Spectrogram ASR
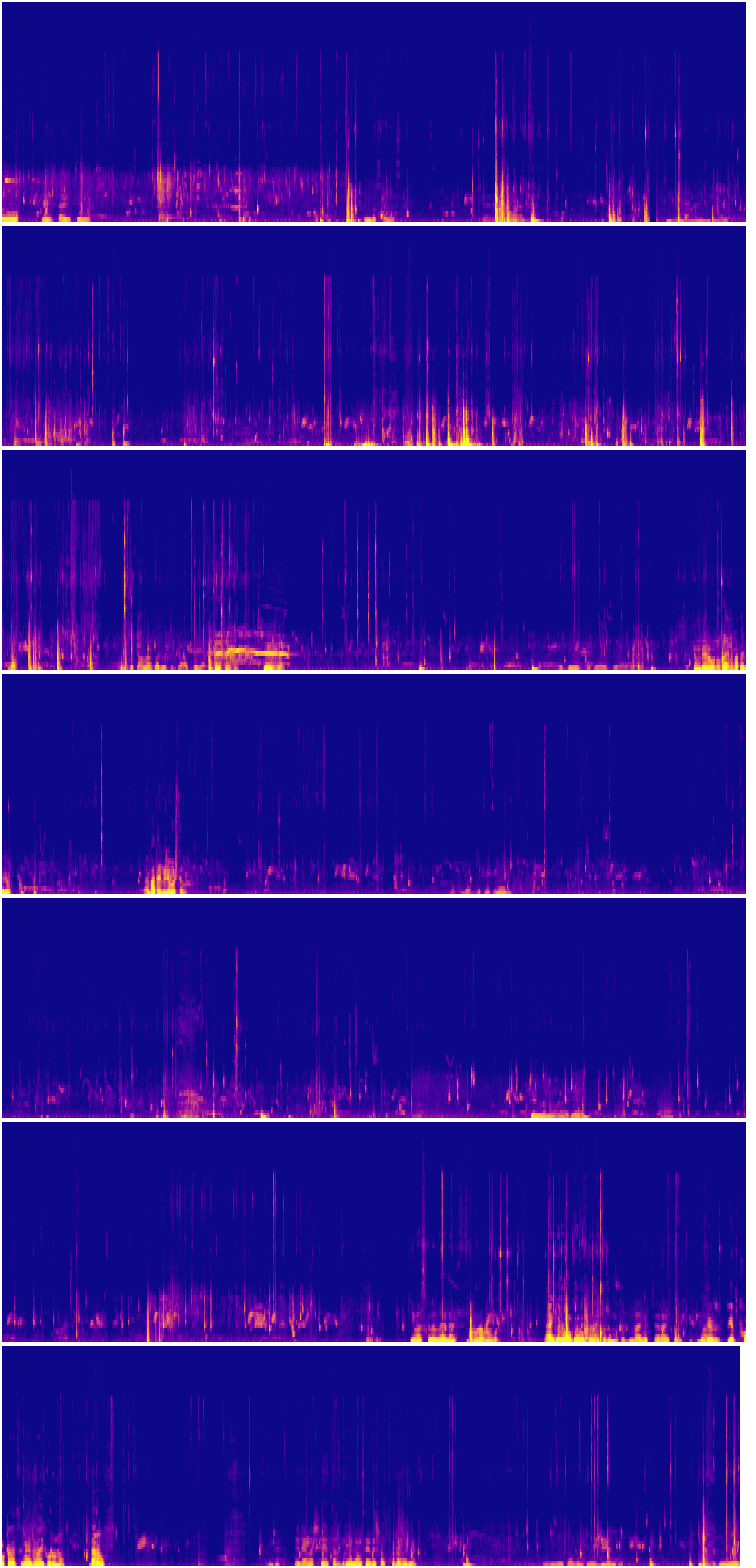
を用意されています。温度されます。এই সাইড ট্যাংরা সুন্দর সাইজ আছে তুমি বেরো নৌকা এনে বাতায় বেরো ওই বাতায় বেরো বসে থাকো ট্যাংরা না কি মাছ খেলেন ভাই এটা ঘোড়া ভাঙ্গল আইকরের মতো নিত ট্রাই করে মতো লাগছে আইকর না। এর এর ফোটা আছে না ট্রাই করো না। দাঁড়াও। এটা আবার সেই তো এরকম সাইজে সব কটা হইলে। হুম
